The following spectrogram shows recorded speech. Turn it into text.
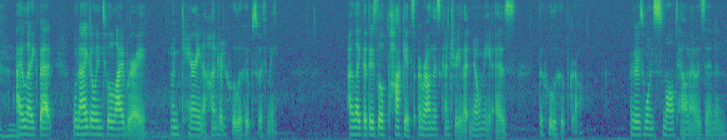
Mm-hmm. I like that when I go into a library, I'm carrying a hundred hula hoops with me. I like that there's little pockets around this country that know me as the hula hoop girl. Or there was one small town I was in, and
